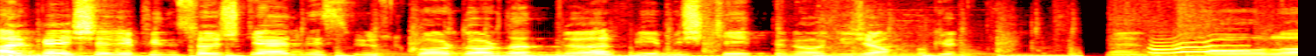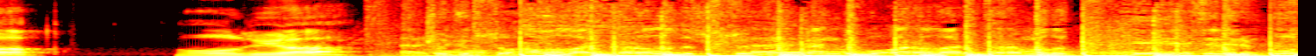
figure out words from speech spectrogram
Arkadaşlar hepiniz hoş geldiniz. Üst koridorda Nerf yemiş Caitlyn oynayacağım bugün. Ben oğlum. Ne oluyor? Çocuksu havalar karaladı süsü Ben de bu aralar taramalı Keselerim boz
